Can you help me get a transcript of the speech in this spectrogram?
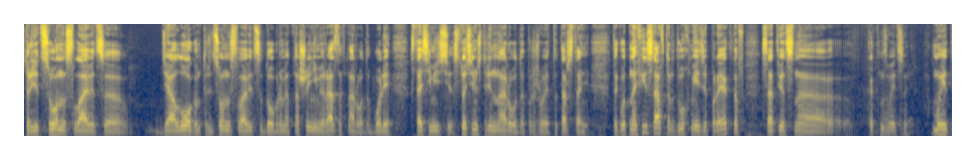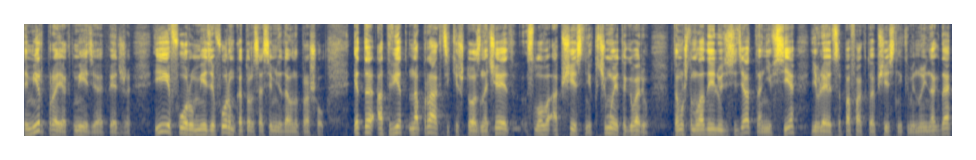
традиционно славится диалогом, традиционно славится добрыми отношениями разных народов. Более 170, 173 народа проживает в Татарстане. Так вот, Нафис автор двух медиапроектов, соответственно, как называется? «Мы – это мир» проект, медиа, опять же, и форум, медиафорум, который совсем недавно прошел. Это ответ на практике, что означает слово «общественник». К чему я это говорю? Потому что молодые люди сидят, они все являются по факту общественниками, но иногда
